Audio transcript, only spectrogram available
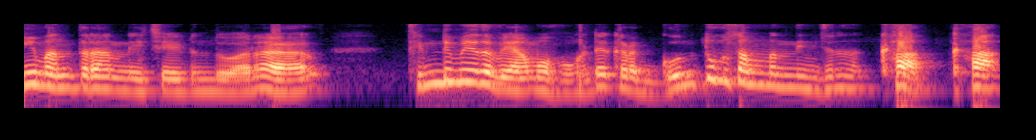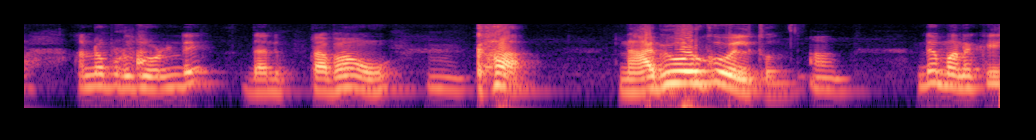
ఈ మంత్రాన్ని చేయడం ద్వారా తిండి మీద వ్యామోహం అంటే ఇక్కడ గొంతుకు సంబంధించిన ఖ ఖ అన్నప్పుడు చూడండి దాని ప్రభావం ఖ నాభి వరకు వెళ్తుంది. అంటే మనకి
